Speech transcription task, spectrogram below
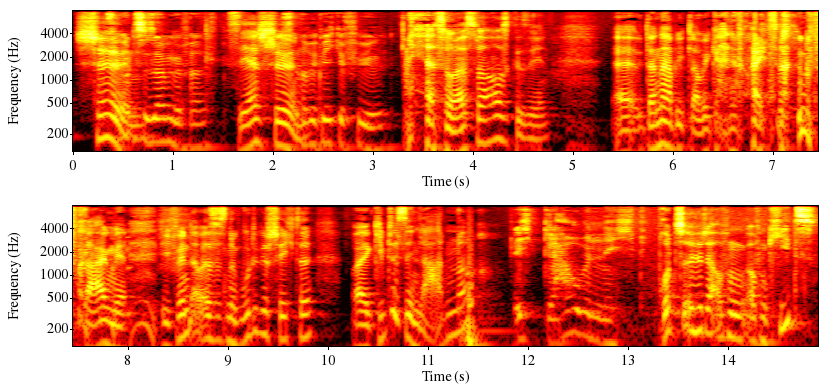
Schön. Gut zusammengefasst. Sehr So schön. habe ich mich gefühlt. Ja, so hast du ausgesehen. Äh, dann habe ich, glaube ich, keine weiteren Fragen mehr. Ich finde aber, es ist eine gute Geschichte. Äh, gibt es den Laden noch? Ich glaube nicht. Brutzehütte auf dem, auf dem Kiez?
